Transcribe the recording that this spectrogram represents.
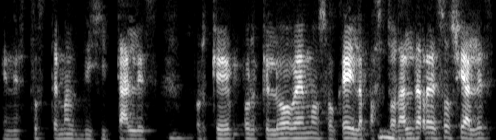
en estos temas digitales? Porque, porque luego vemos, ok, la pastoral de redes sociales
